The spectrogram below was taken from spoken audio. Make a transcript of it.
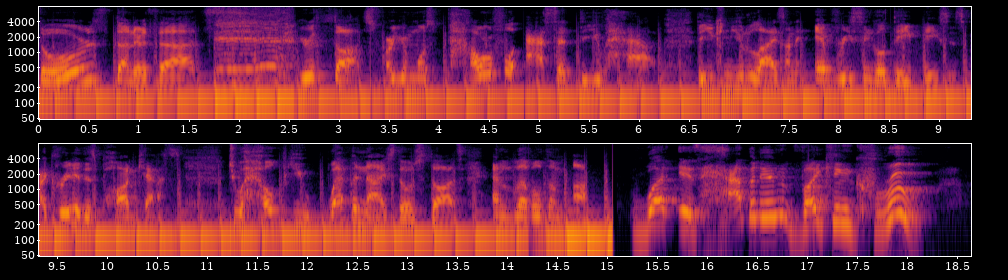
Thor's Thunder Thoughts. Your thoughts are your most powerful asset that you have that you can utilize on every single day basis. I created this podcast to help you weaponize those thoughts and level them up. What is happening, Viking crew?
